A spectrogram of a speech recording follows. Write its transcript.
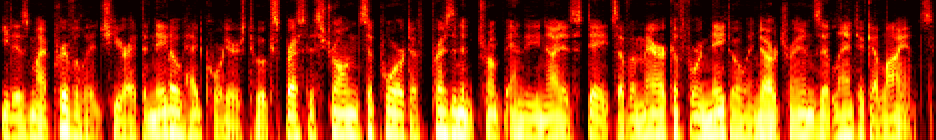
It is my privilege here at the NATO headquarters to express the strong support of President Trump and the United States of America for NATO and our transatlantic alliance,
